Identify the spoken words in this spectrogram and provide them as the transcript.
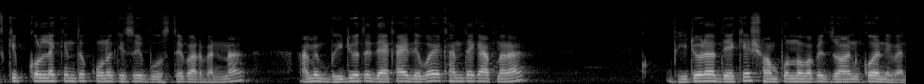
স্কিপ করলে কিন্তু কোনো কিছুই বুঝতে পারবেন না। আমি ভিডিওতে দেখাই দেবো, এখান থেকে আপনারা ভিডিওটা দেখে সম্পূর্ণভাবে জয়েন করে নেবেন।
